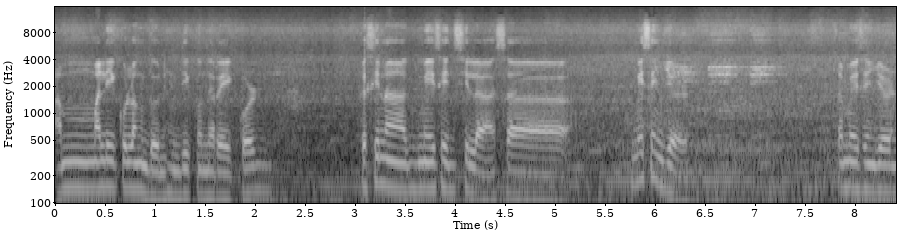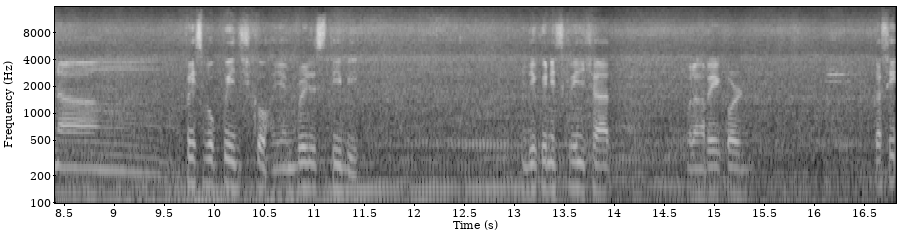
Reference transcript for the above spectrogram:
ang mali ko lang doon hindi ko ni-record. Kasi nag-message sila sa messenger. Sa messenger ng Facebook page ko yung Brills TV hindi ko ni-screenshot. Walang record. Kasi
